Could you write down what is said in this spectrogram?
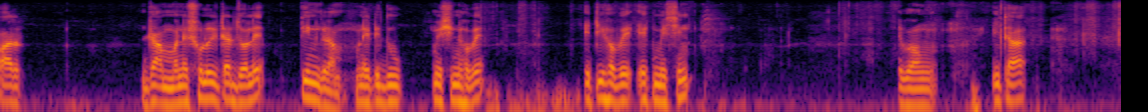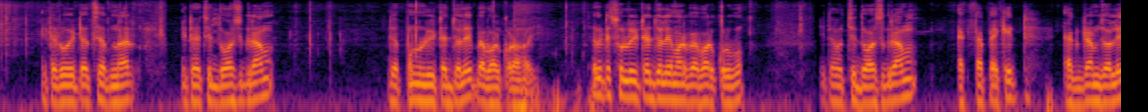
পার ড্রাম মানে ষোলো লিটার জলে তিন গ্রাম মানে এটি দু মেশিন হবে। এটি হবে এক মেশিন। এবং এটা এটার ওয়েট আছে আপনার, এটা হচ্ছে দশ গ্রাম। এটা পনেরো লিটার জলে ব্যবহার করা হয়। তো এটা ষোলো লিটার জলে আমরা ব্যবহার করব। এটা হচ্ছে দশ গ্রাম, একটা প্যাকেট, এক গ্রাম জলে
